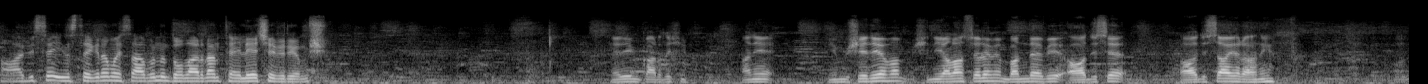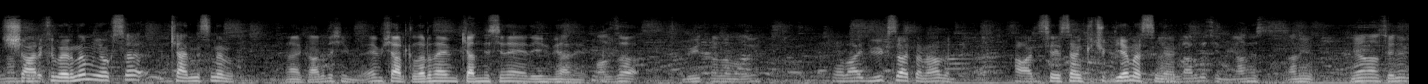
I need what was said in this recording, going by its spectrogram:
Hadise Instagram hesabını dolardan TL'ye çeviriyormuş. Ne diyeyim kardeşim? Hani şimdi bir şey diyemem. Şimdi yalan söylemeyeyim. Ben de bir hadise hadise hayranıyım. Şarkılarına mı yoksa kendisine mi? Ha kardeşim hem şarkılarına hem kendisine diyeyim yani. Fazla büyütmeden oluyor. Olay büyük zaten abi. Hadiseye sen küçük diyemezsin yani. Yani kardeşim yalnız hani ne yalan söyleyeyim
